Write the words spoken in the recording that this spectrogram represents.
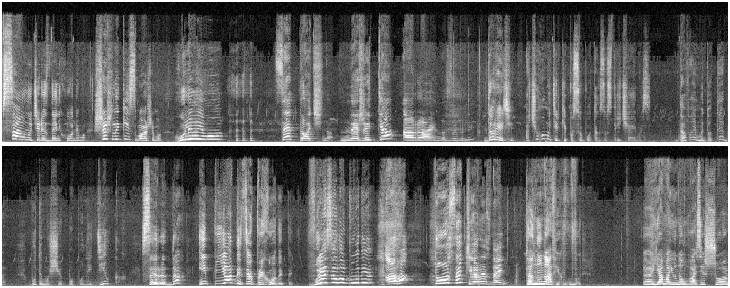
В сауну через день ходимо, шашлики смажимо, гуляємо. Це точно не життя, а рай на землі. До речі, а чого ми тільки по суботах зустрічаємось? Давай ми до тебе будемо ще по понеділках, середах і п'ятницях приходити. Весело буде! Ага, туса через день. Та ну нафіг. В- Е, я маю на увазі, що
